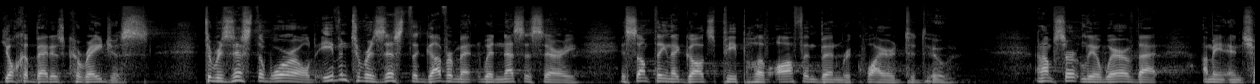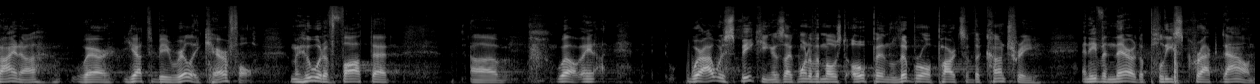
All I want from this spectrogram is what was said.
Jochebed, is courageous. To resist the world, even to resist the government when necessary, is something that God's people have often been required to do. And I'm certainly aware of that I mean, in China, where you have to be really careful. I mean, who would have thought that? Uh, well, I mean, where I was speaking is like one of the most open, liberal parts of the country, and even there, the police crack down.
